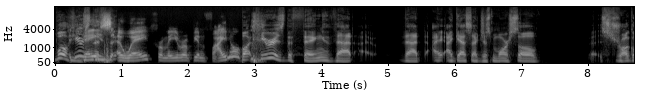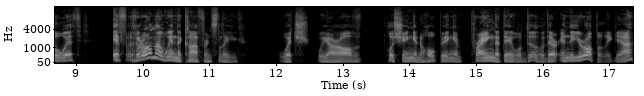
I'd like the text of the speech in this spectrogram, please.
well? Here's the days thi- away from a European final. But here is the thing that that I, I guess I just more so uh, struggle with. If Roma win the Conference League, which we are all pushing and hoping and praying that they will do, they're in the Europa League, yeah.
